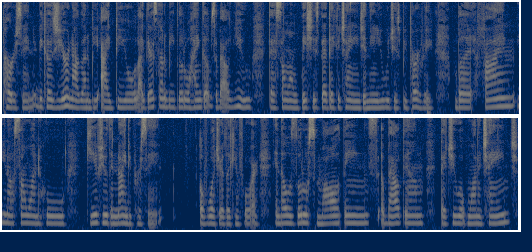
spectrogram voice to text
person because you're not going to be ideal. Like there's going to be little hangups about you that someone wishes that they could change and then you would just be perfect. But find, you know, someone who gives you the 90% of what you're looking for and those little small things about them that you would want to change.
